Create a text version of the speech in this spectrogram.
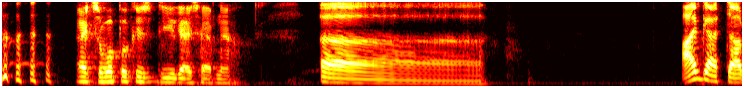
all right. So what book is, do you guys have now? Uh, I've got. Uh,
